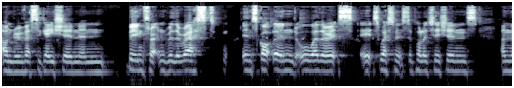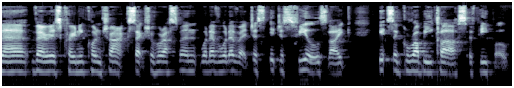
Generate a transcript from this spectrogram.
under investigation and being threatened with arrest in Scotland, or whether it's it's Westminster politicians and their various crony contracts, sexual harassment, whatever, whatever. It just it just feels like it's a grubby class of people,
